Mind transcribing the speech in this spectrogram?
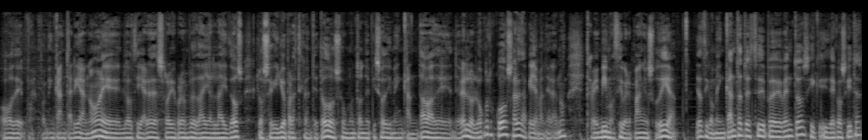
o de, pues, pues, me encantaría, ¿no? los diarios de desarrollo, por ejemplo, de Dying Light 2, los seguí yo prácticamente todos, un montón de episodios y me encantaba de, verlo. Luego el juego sale de aquella manera, ¿no? También vimos Cyberpunk en su día. Yo digo, me encanta todo este tipo de eventos y, de cositas.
